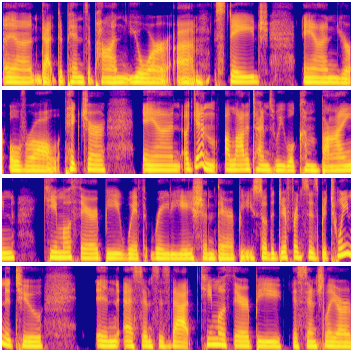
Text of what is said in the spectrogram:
and that depends upon your um, stage and your overall picture. And again, a lot of times we will combine chemotherapy with radiation therapy. So the differences between the two in essence is that chemotherapy essentially are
